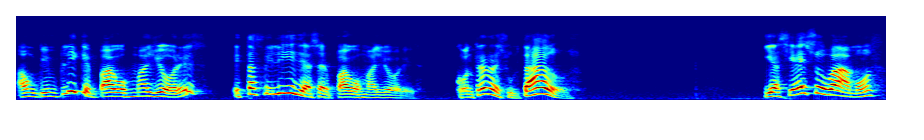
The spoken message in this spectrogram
aunque implique pagos mayores, está feliz de hacer pagos mayores, contra resultados. Y hacia eso vamos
